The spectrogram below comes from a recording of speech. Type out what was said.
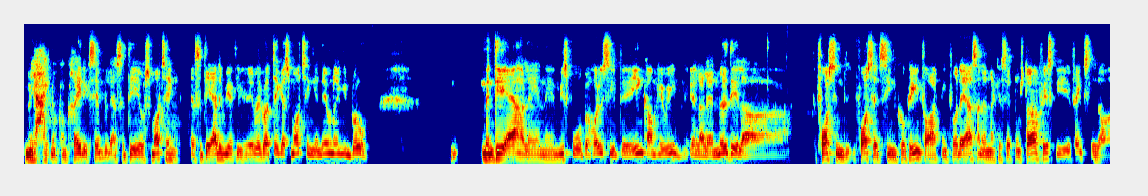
men jeg har ikke noget konkret eksempel, altså det er jo småting, altså det er det virkelig. Jeg ved godt, det ikke er småting, jeg nævner i min bog, men det er at lade en øh, misbruger beholde sit 1 øh, gram heroin, eller lade en meddeler fortsætte sin kokainforretning, for det er sådan, at man kan sætte nogle større fisk i fængsel. Og,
